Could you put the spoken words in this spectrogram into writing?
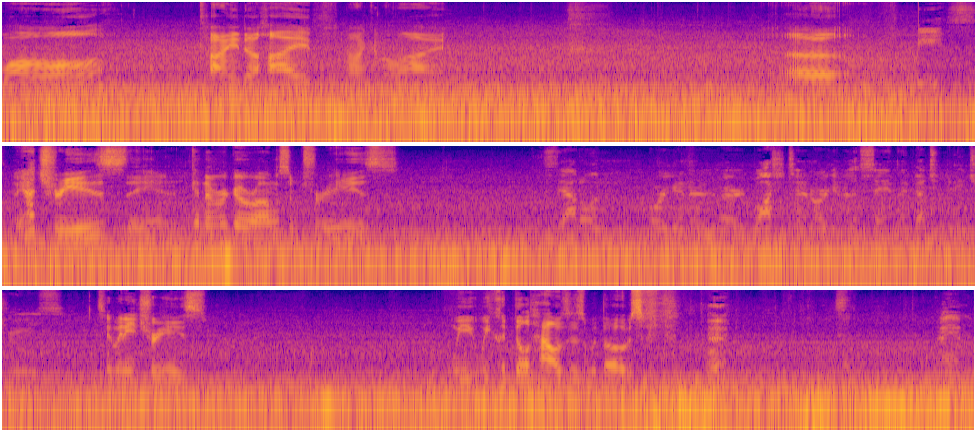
wall. Kinda hype, not gonna lie. Uh, we got trees. You can never go wrong with some trees. Seattle and Oregon are, or Washington and Oregon are the same. They've got too many trees. Too many trees. We we could build houses with those. I am.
